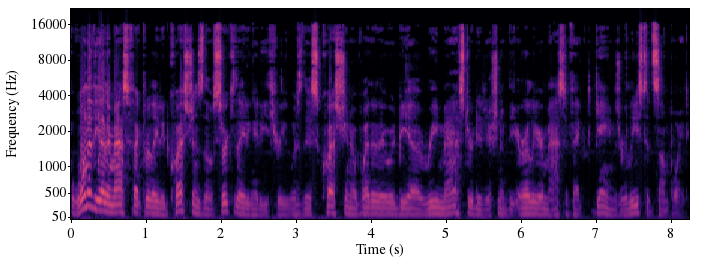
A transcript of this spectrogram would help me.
one of the other Mass Effect related questions, though, circulating at E3 was this question of whether there would be a remastered edition of the earlier Mass Effect games released at some point.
